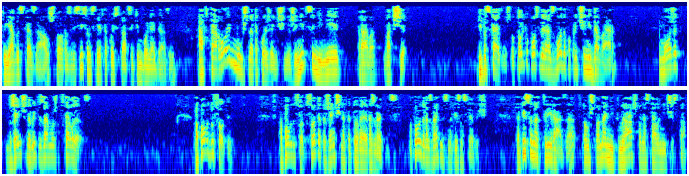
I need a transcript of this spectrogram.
то я бы сказал, что развестись он с ней в такой ситуации тем более обязан. А второй муж на такой женщине жениться не имеет права вообще. Ибо сказано, что только после развода по причине давар может женщина выйти замуж второй раз. По поводу соты. По поводу сот. Сот это женщина, которая развратница. По поводу развратницы написано следующее. Написано три раза в том, что она не тмя, что она стала нечиста.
